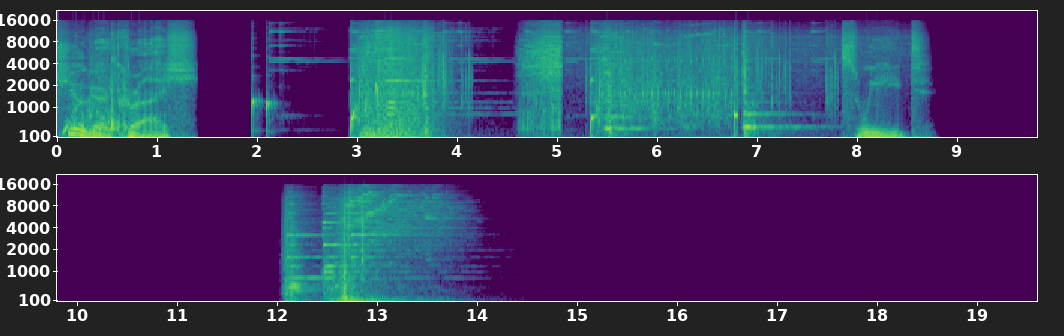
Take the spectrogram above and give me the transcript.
Sugar Crush.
